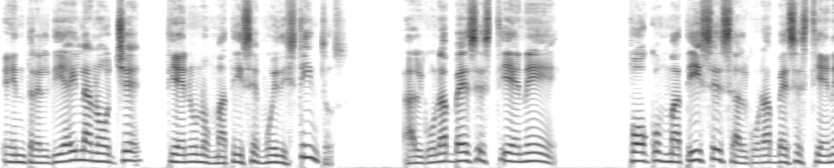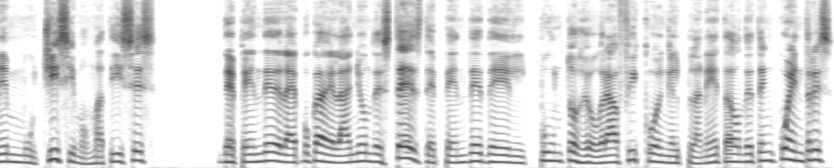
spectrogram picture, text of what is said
entre el día y la noche tiene unos matices muy distintos. Algunas veces tiene pocos matices, algunas veces tiene muchísimos matices. Depende de la época del año donde estés, depende del punto geográfico en el planeta donde te encuentres,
